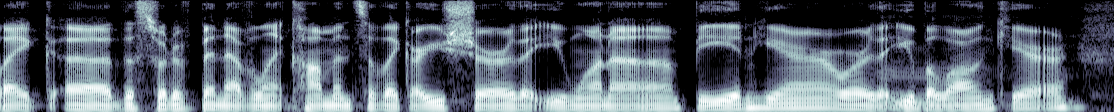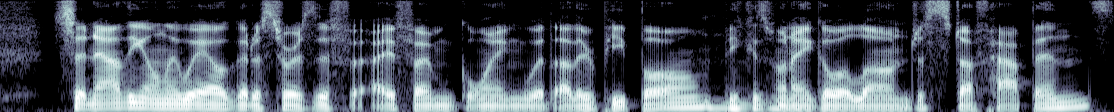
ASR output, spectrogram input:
like uh, the sort of benevolent comments of like, "Are you sure that you want to be in here or that you belong here?" So now the only way I'll go to stores if if I'm going with other people because when I go alone, just stuff happens.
